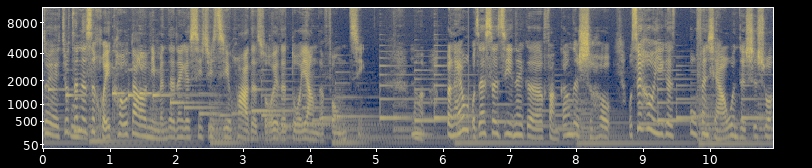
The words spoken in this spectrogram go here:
对，就真的是回扣到你们的那个戏剧计划的所谓的多样的风景。嗯，本来我在设计那个仿纲的时候，我最后一个部分想要问的是说，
